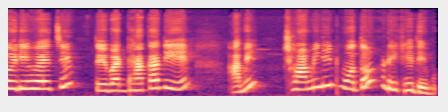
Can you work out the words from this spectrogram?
তৈরি হয়েছে, তো এবার ঢাকা দিয়ে আমি ছ মিনিট মতো রেখে দেব।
